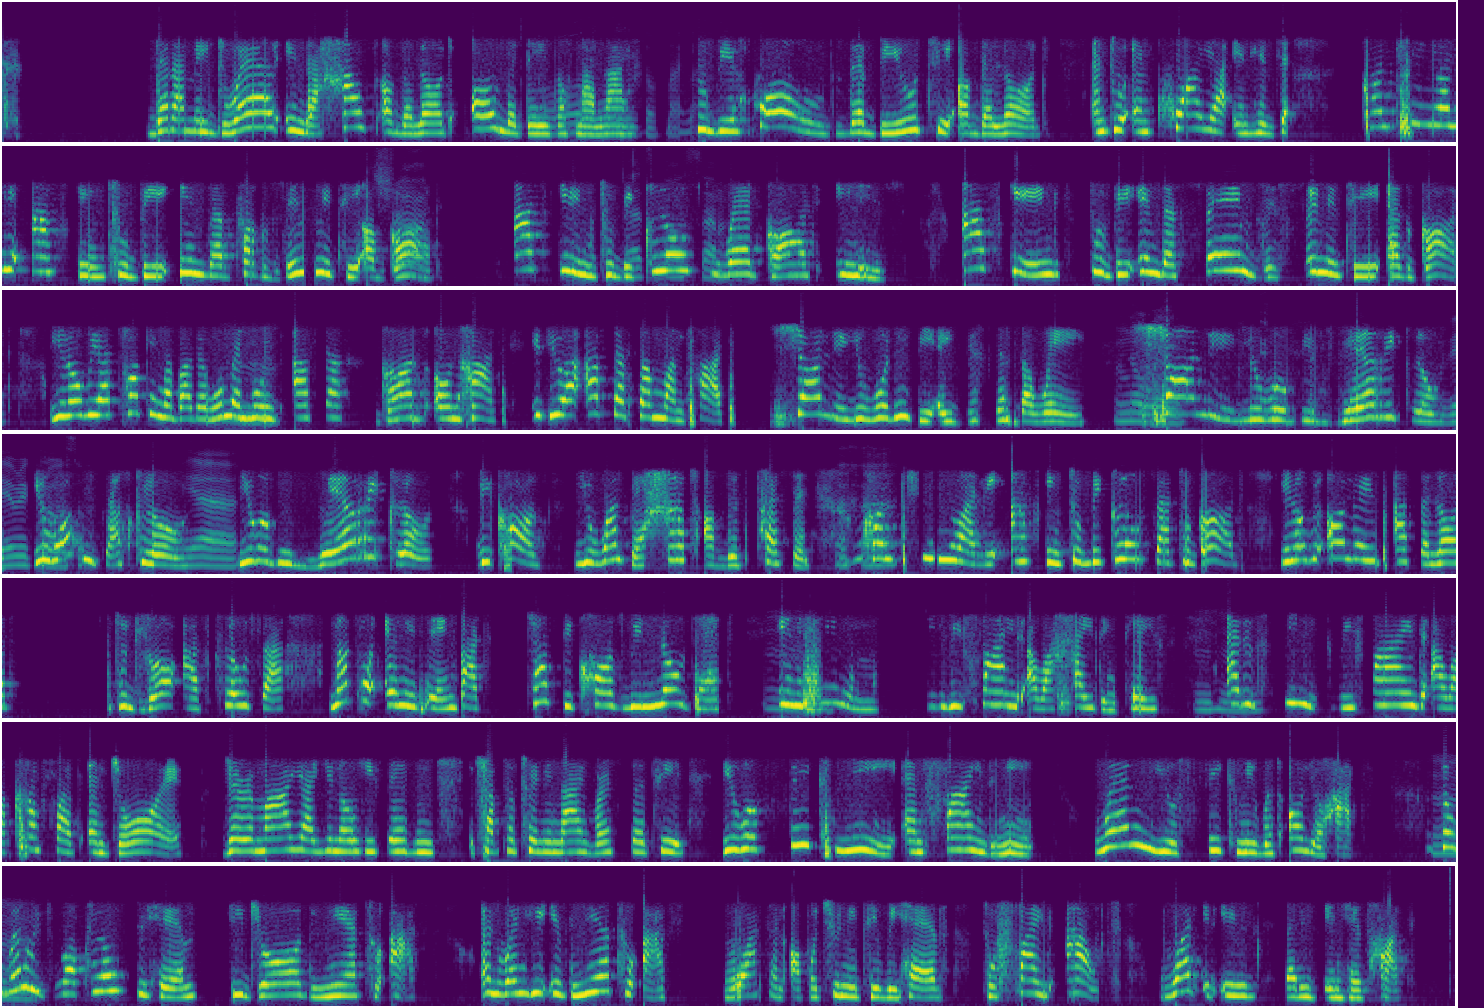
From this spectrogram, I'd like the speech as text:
that I may dwell in the house of the Lord all the days of my life, days of my life. to behold the beauty of the Lord and to inquire in his de- continually asking to be in the proximity of Sure. God, asking to be That's close awesome. to where God is, asking to be in the same vicinity as God. You know, we are talking about a woman who is after God's own heart. If you are after someone's heart, surely you wouldn't be a distance away. No. Surely you will be very close. Very close. You won't be just close. Yeah. You will be very close because you want the heart of this person Uh-huh. continually asking to be closer to God. You know, we always ask the Lord to draw us closer, not for anything, but just because we know that mm. in Him we find our hiding place. Mm-hmm. At His feet we find our comfort and joy. Jeremiah, you know, he says in chapter 29, verse 13, You will seek me and find me when you seek me with all your heart. So mm. when we draw close to him, he draws near to us. And when he is near to us, what an opportunity we have to find out what it is that is in his heart.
